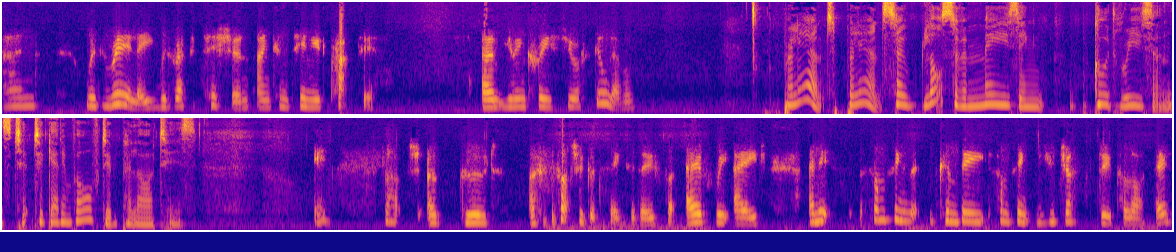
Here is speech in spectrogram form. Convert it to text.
and with really with repetition and continued practice, um, you increase your skill level. Brilliant, brilliant. So lots of amazing, good reasons to, to get involved in Pilates. It's such a good a, such a good thing to do for every age. And it's something that can be something you just do Pilates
